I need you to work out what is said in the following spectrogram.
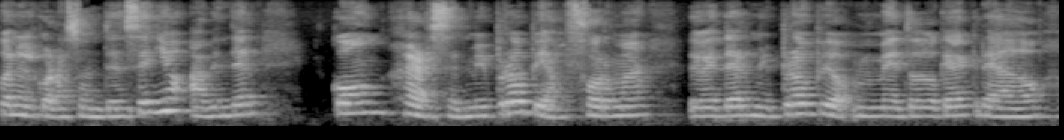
con el corazón. Te enseño a vender con Herset, mi propia forma de vender, mi propio método que he creado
